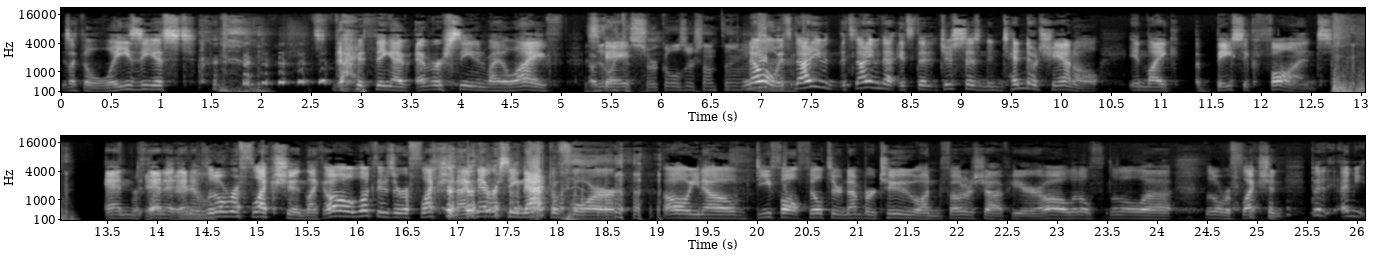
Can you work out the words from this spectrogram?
is like the laziest thing I've ever seen in my life. Is okay, it like the circles or something? no, or- it's not even. It's not even that. It's that it just says Nintendo Channel in like a basic font. And and a, and a little reflection, like oh look, there's a reflection. I've never seen that before. Oh, you know, default filter number two on Photoshop here. Oh, little little uh, little reflection. But I mean,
